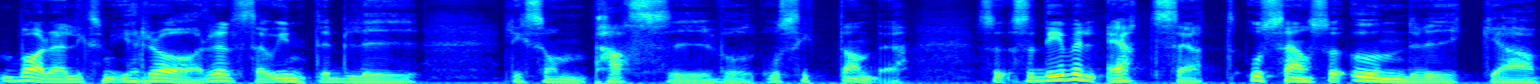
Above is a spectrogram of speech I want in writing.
bara liksom i rörelse och inte bli liksom passiv och, och sittande. Så, så, det är väl ett sätt. Och sen så undvika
